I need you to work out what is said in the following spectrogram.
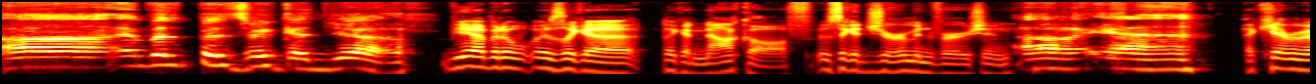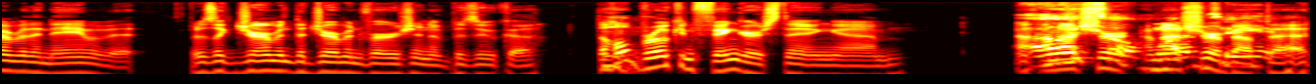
Uh, it was Bazooka Joe. Yeah, but it was like a like a knockoff. It was like a German version. Oh yeah. I can't remember the name of it, but it was like German, the German version of Bazooka. The whole Hmm. broken fingers thing. Um, I, I I'm not only sure. I'm not one sure about that.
